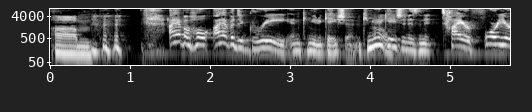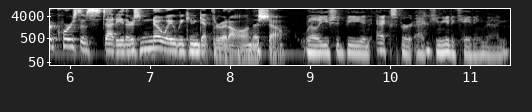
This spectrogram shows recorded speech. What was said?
Um, I have a whole, I have a degree in communication. Communication oh. is an entire four year course of study. There's no way we can get through it all on this show. Well, you should be an expert at communicating then.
